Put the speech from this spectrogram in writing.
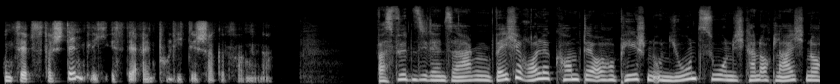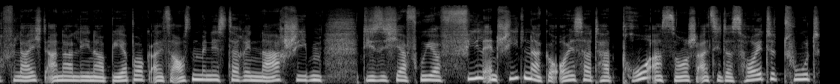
Und selbstverständlich ist er ein politischer Gefangener. Was würden Sie denn sagen, welche Rolle kommt der Europäischen Union zu? Und ich kann auch gleich noch vielleicht Annalena Baerbock als Außenministerin nachschieben, die sich ja früher viel entschiedener geäußert hat pro Assange, als sie das heute tut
